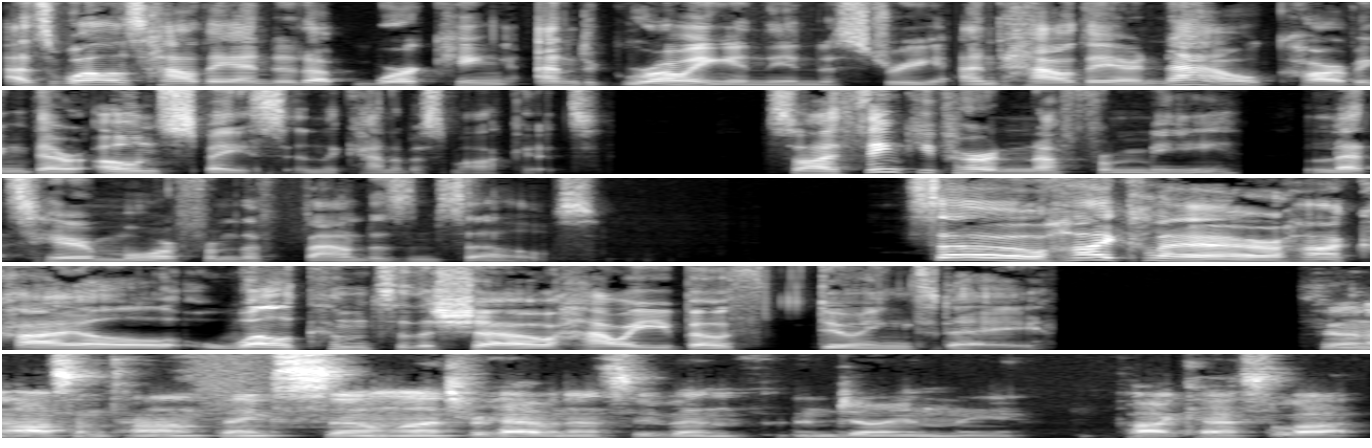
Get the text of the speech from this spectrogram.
as well as how they ended up working and growing in the industry and how they are now carving their own space in the cannabis market. So I think you've heard enough from me. Let's hear more from the founders themselves. So, hi Claire, hi Kyle. Welcome to the show. How are you both doing today? Feeling awesome, Tom. Thanks so much for having us. We've been enjoying the podcast a lot.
